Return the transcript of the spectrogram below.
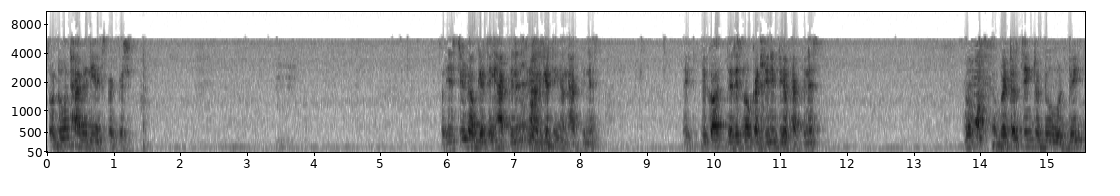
So don't have any expectation. So instead of getting happiness, you are getting unhappiness. Right? Because there is no continuity of happiness. So a better thing to do would be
